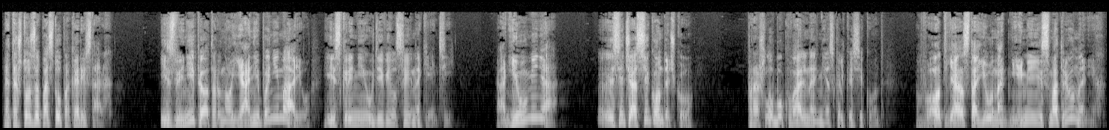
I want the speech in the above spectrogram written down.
Это что за поступок, Аристарх? «Извини, Петр, но я не понимаю», — искренне удивился Иннокентий. «Они у меня. Сейчас, секундочку». Прошло буквально несколько секунд. «Вот я стою над ними и смотрю на них».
